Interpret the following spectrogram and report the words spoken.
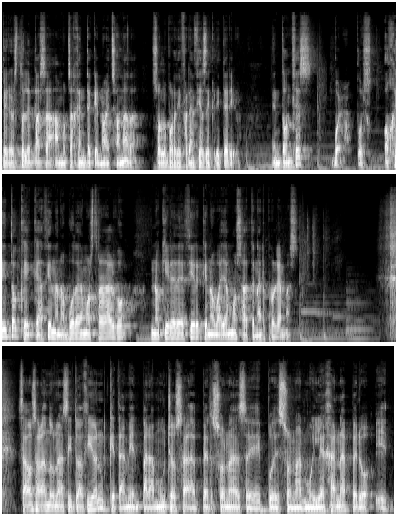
pero esto le pasa a mucha gente que no ha hecho nada, solo por diferencias de criterio. Entonces, bueno, pues ojito que que Hacienda no pueda demostrar algo no quiere decir que no vayamos a tener problemas. Estamos hablando de una situación que también para muchas personas eh, puede sonar muy lejana, pero eh,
